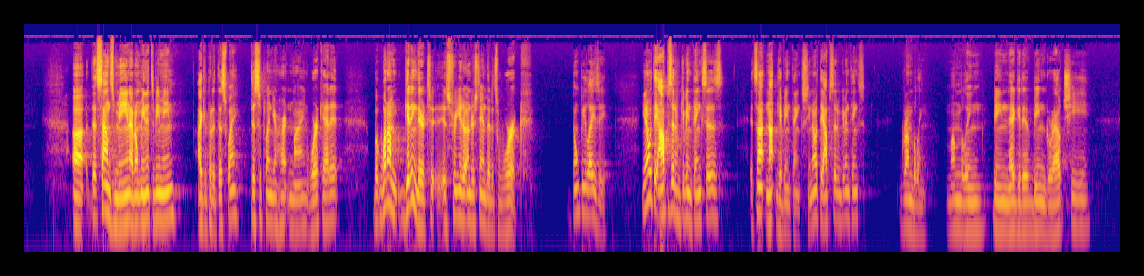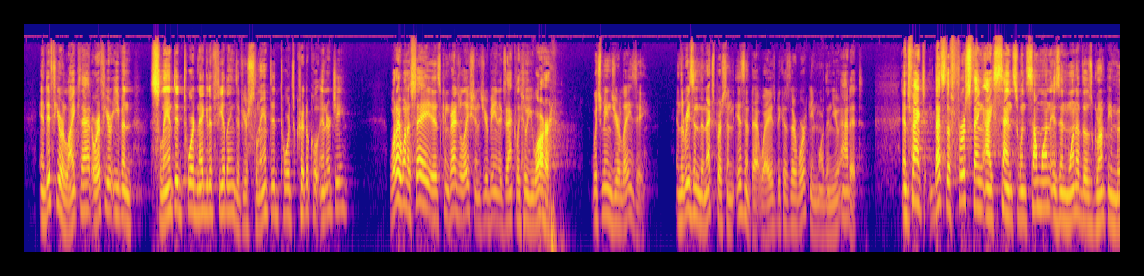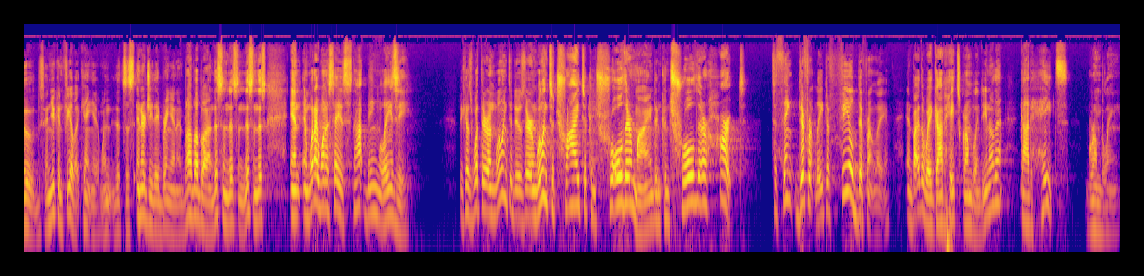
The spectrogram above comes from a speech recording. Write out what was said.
Uh, that sounds mean. I don't mean it to be mean. I could put it this way discipline your heart and mind, work at it. But what I'm getting there to is for you to understand that it's work. Don't be lazy. You know what the opposite of giving thanks is? It's not not giving thanks. You know what the opposite of giving thanks? Grumbling, mumbling, being negative, being grouchy, and if you're like that, or if you're even slanted toward negative feelings, if you're slanted towards critical energy, what I want to say is congratulations, you're being exactly who you are, which means you're lazy. And the reason the next person isn't that way is because they're working more than you at it. In fact, that's the first thing I sense when someone is in one of those grumpy moods. And you can feel it, can't you? When it's this energy they bring in, and blah, blah, blah, and this and this and this and this. And, and what I want to say is stop being lazy. Because what they're unwilling to do is they're unwilling to try to control their mind and control their heart, to think differently, to feel differently. And by the way, God hates grumbling. Do you know that? God hates grumbling.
